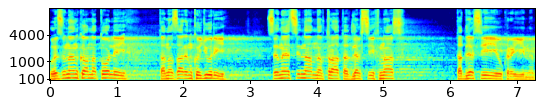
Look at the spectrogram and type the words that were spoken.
Лизуненко Анатолій та Назаренко Юрій це неоціненна втрата для всіх нас та для всієї України.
